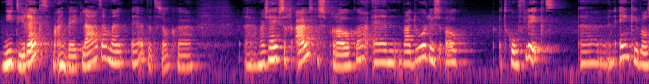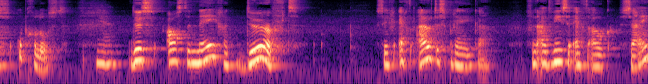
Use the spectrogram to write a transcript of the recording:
Niet direct, maar een week later. Maar hè, dat is ook. Uh, maar ze heeft zich uitgesproken. En waardoor dus ook het conflict in één keer was opgelost. Ja. Dus als de negen durft zich echt uit te spreken vanuit wie ze echt ook zijn,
